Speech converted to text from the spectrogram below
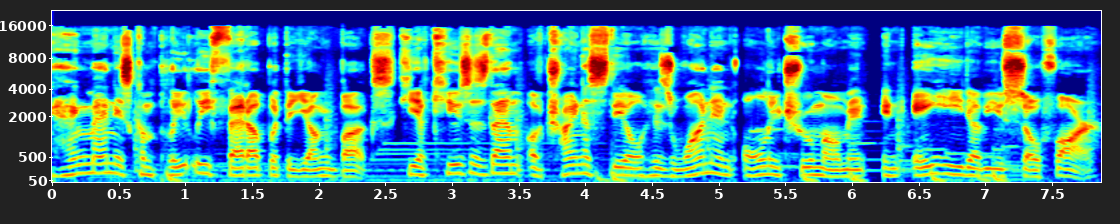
Hangman is completely fed up with the Young Bucks. He accuses them of trying to steal his one and only true moment in AEW so far.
